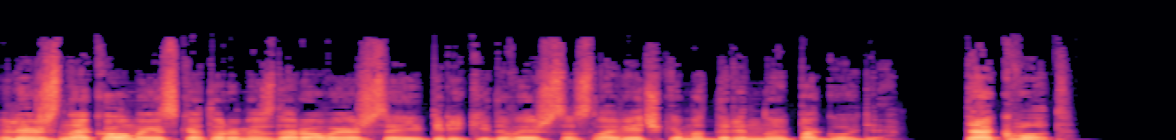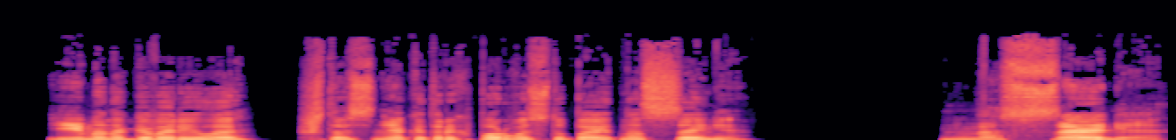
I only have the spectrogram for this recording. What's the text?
Лишь знакомые, с которыми здороваешься и перекидываешься словечком о дрянной погоде. Так вот, Имана говорила, что с некоторых пор выступает на сцене. «На сцене?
